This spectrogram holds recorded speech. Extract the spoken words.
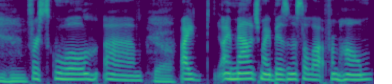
Mm-hmm. for school. Um, Yeah. I I manage my business a lot from home.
